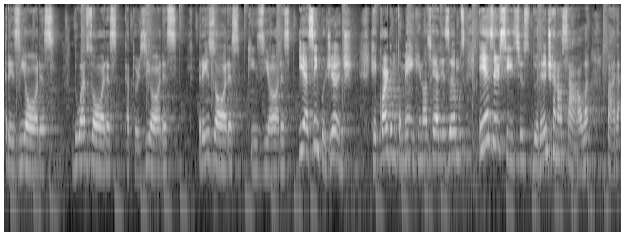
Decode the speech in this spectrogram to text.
13 horas, 2 horas, 14 horas, 3 horas, 15 horas e assim por diante? Recordam também que nós realizamos exercícios durante a nossa aula para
